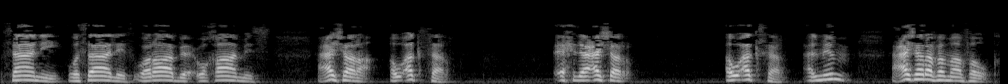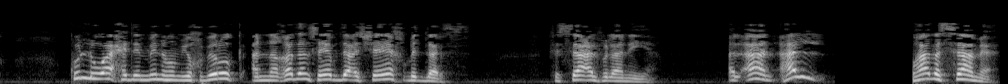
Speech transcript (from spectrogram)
ثاني وثالث ورابع وخامس عشرة أو أكثر إحدى عشر أو أكثر المهم عشرة فما فوق. كل واحد منهم يخبرك أن غدا سيبدأ الشيخ بالدرس في الساعة الفلانية. الآن هل هذا السامع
